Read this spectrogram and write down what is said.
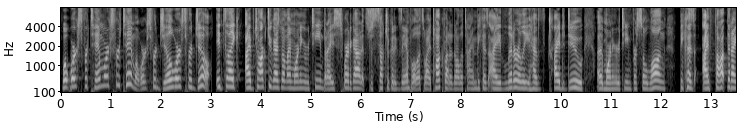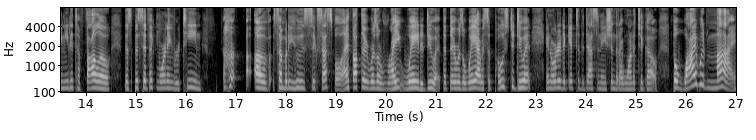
What works for Tim works for Tim. What works for Jill works for Jill. It's like I've talked to you guys about my morning routine, but I swear to God, it's just such a good example. That's why I talk about it all the time because I literally have tried to do a morning routine for so long because I thought that I needed to follow the specific morning routine of somebody who's successful. I thought there was a right way to do it, that there was a way I was supposed to do it in order to get to the destination that I wanted to go. But why would my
